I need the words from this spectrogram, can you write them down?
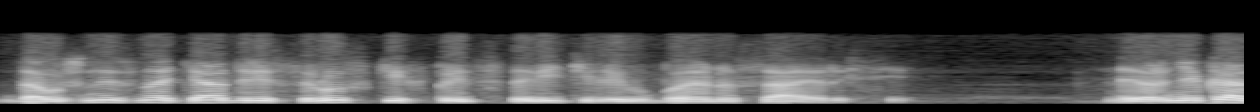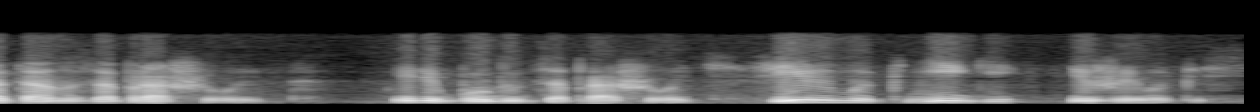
должны знать адрес русских представителей в Буэнос-Айресе. Наверняка там запрашивают или будут запрашивать фильмы, книги и живопись.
